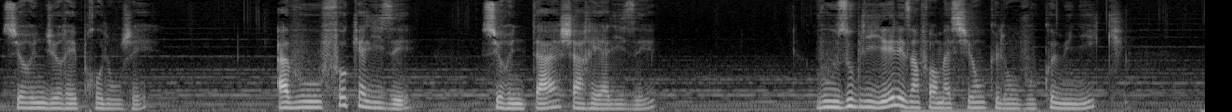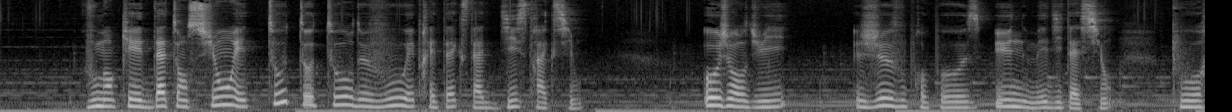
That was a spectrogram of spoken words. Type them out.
sur une durée prolongée, à vous focaliser sur une tâche à réaliser. Vous oubliez les informations que l'on vous communique. Vous manquez d'attention et tout autour de vous est prétexte à distraction. Aujourd'hui, je vous propose une méditation pour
